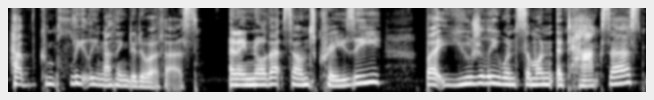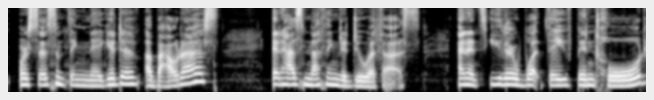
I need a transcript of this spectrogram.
have completely nothing to do with us. And I know that sounds crazy, but usually, when someone attacks us or says something negative about us, it has nothing to do with us. And it's either what they've been told,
